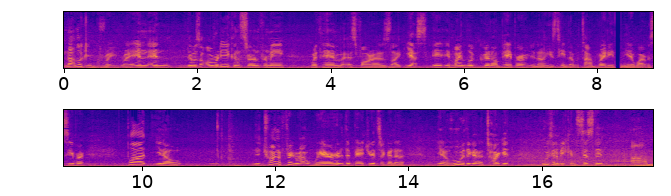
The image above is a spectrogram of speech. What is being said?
not looking great, right? And and there was already a concern for me with him as far as like, yes, it, it might look good on paper. You know, he's teamed up with Tom Brady, they need a wide receiver, but you know, you're trying to figure out where the Patriots are gonna you know, who are they to target, who's to be consistent, um,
